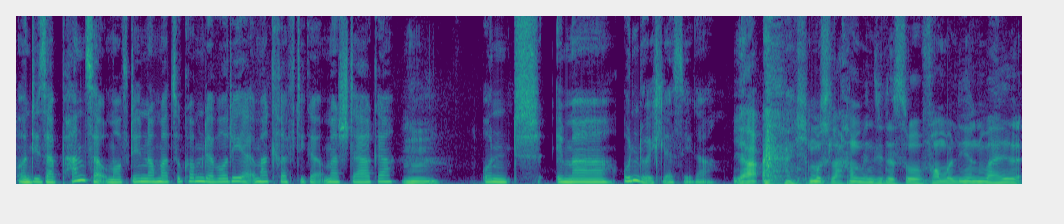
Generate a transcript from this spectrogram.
Und dieser Panzer, um auf den nochmal zu kommen, der wurde ja immer kräftiger, immer stärker. Mhm und immer undurchlässiger. Ja, ich muss lachen, wenn Sie das so formulieren, weil äh,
